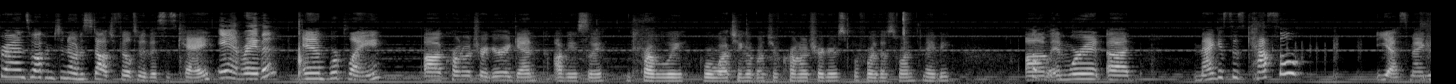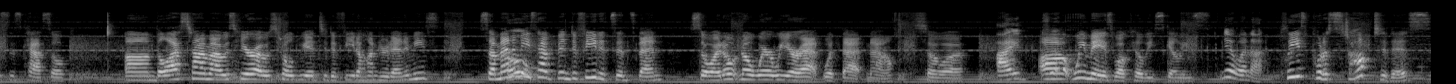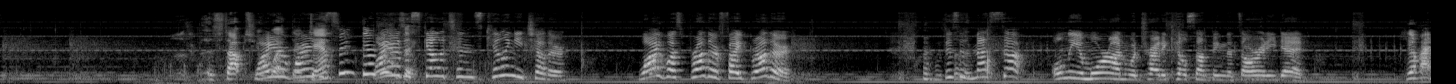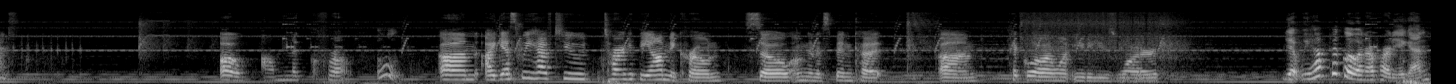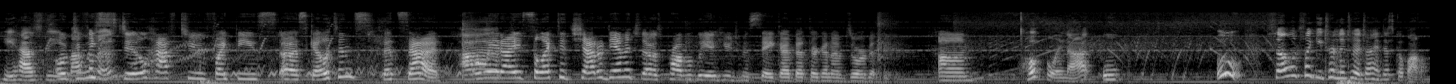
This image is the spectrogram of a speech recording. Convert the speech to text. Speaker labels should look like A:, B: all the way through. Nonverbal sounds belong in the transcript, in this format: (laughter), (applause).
A: friends, welcome to No Nostalgia Filter. This is Kay,
B: And Raven.
A: and we're playing uh, Chrono Trigger again. Obviously, probably we're watching a bunch of Chrono Triggers before this one, maybe. Um, and we're at uh, Magus's castle. Yes, Magus's castle. Um, the last time I was here, I was told we had to defeat hundred enemies. Some enemies
B: Oh.
A: have been defeated since then, so I don't know where we are at with that now. So, uh,
B: I.
A: uh, we may as well kill these skellies.
B: yeah, why not?
A: Please put a stop to this.
B: Stop to
A: Why
B: what?
A: are-
B: They're
A: are the-
B: dancing? They're
A: Why
B: dancing.
A: are the skeletons killing each other? Why must brother fight brother? (laughs) This is messed up. Only a moron would try to kill something that's already dead.
B: Humans.
A: Oh,
B: Omnicrone. Ooh.
A: um, I guess we have to target the Omnicrone, so I'm gonna spin cut. Um, Piccolo, I want you to use water.
B: Yeah, we have Piccolo in our party again. He has the
A: Oh, do we
B: Masamune.
A: still have to fight these uh, skeletons? That's sad.
B: Uh,
A: oh wait, I selected shadow damage. That was probably a huge mistake. I bet they're gonna absorb it. Um,
B: Hopefully not.
A: oop.
B: Ooh, so it looks like you turned into a giant disco bottle.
